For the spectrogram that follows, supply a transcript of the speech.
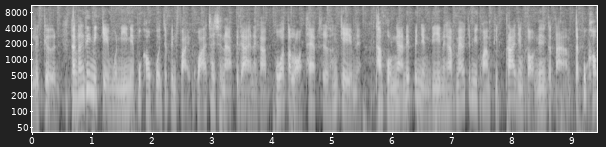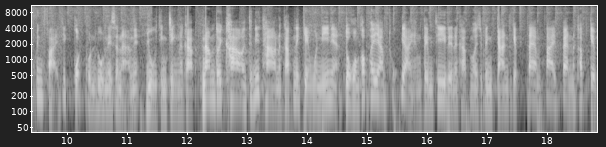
เหลือเกิน ทั้งๆที่ในเกมวันนี้เนี่ยพวกเขาควรจะเป็นฝ่ายคว้าชัยชนะไปได้นะครับเพราะว่าตลอดแทบจะทั้งเกมเนี่ย ทำผลงานได้เป็นอย่างดีนะครับแม้ว่าจะมีความผิดพลาดอย่างต่อเนื่องก็ตาม แต่พวกเขาเป็นฝ่ายที่กดคนดูในสนามเนี่ยอยู่จริงๆนะครับนำโดยคาร์อันโทนีทาวนะครับในเกมวันนี้เนี่ยตัวของเขาพยายามทุกอย่างอย่างเต็มที่เลยนะครับไม่ว่าจะเป็นการเก็บแต้มใต้แป้นนะครับเก็บ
